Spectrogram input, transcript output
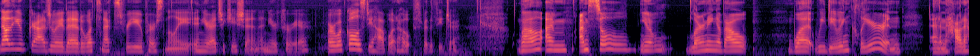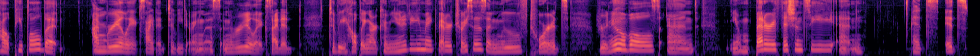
now that you've graduated, what's next for you personally in your education and your career? Or what goals do you have? What hopes for the future? Well, I'm I'm still, you know, learning about what we do in CLEER and and how to help people, but I'm really excited to be doing this and really excited to be helping our community make better choices and move towards renewables and you know better efficiency and it's it's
